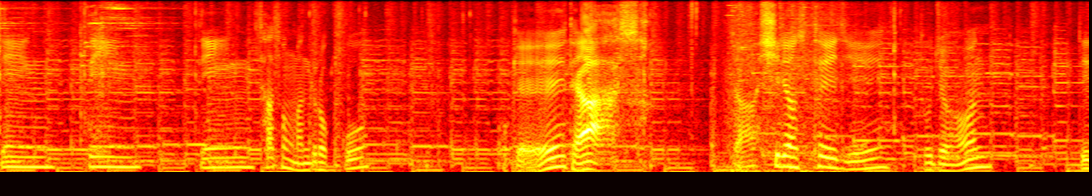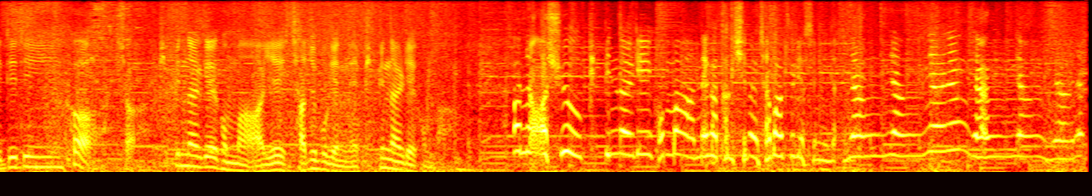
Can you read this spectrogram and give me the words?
띵 띵 띵 사성 만들었고 오케이 됐어. 자 시련 스테이지 도전. 디디디 허자 핏빛 날개 건마. 아, 얘 자주 보겠네. 핏빛 날개 건마. 안녕하슈 핏빛 날개 건마. 내가 당신을 잡아주겠습니다. 냥냥냥냥냥냥냥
